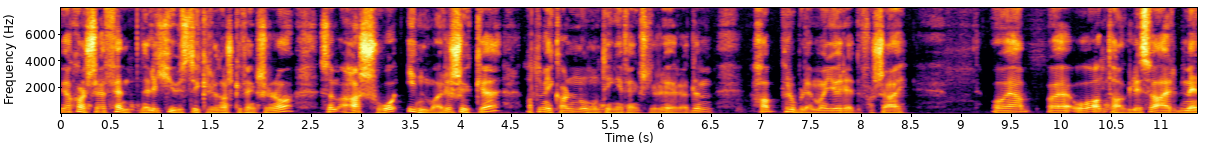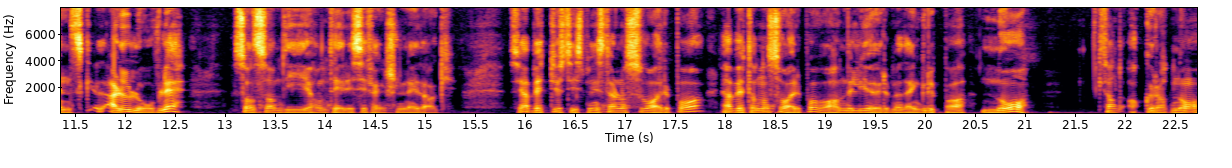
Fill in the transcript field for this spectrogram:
Vi har kanskje 15 eller 20 stykker i norske fengsler nå som er så innmari syke at de ikke har noen ting i fengsler å gjøre. De har problemer med å gjøre rede for seg. Og, jeg, og, og antagelig så er, menneske, er det ulovlig, sånn som de håndteres i fengslene i dag. Så jeg har bedt justisministeren å svare på Jeg har bedt han å svare på hva han vil gjøre med den gruppa nå. Ikke sant? Akkurat nå.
